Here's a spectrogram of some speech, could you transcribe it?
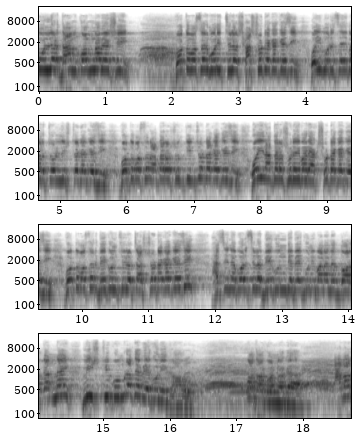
মূল্যের দাম কম না বেশি? গত বছর মরিচ ছিল সাতশো টাকা কেজি, ওই মরিচে এবার চল্লিশ টাকা কেজি। গত বছর আদা রসুন তিনশো টাকা কেজি, ওই আদা রসুন এবার একশো টাকা কেজি। গত বছর বেগুন ছিল চারশো টাকা কেজি। হাসিনা বলছিল, বেগুন দিয়ে বেগুনি বানানোর দরকার নাই, মিষ্টি কুমড়া দিয়ে বেগুনি খাও। কথা কন্যা আবার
